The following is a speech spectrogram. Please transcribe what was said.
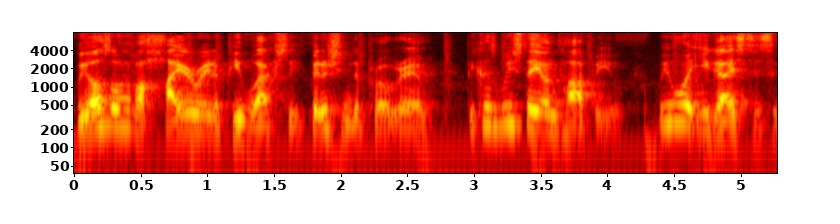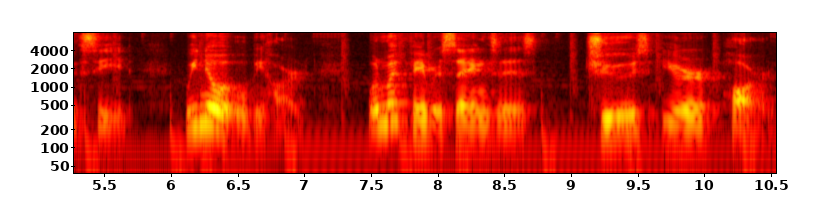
we also have a higher rate of people actually finishing the program because we stay on top of you. We want you guys to succeed. We know it will be hard. One of my favorite sayings is choose your hard.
